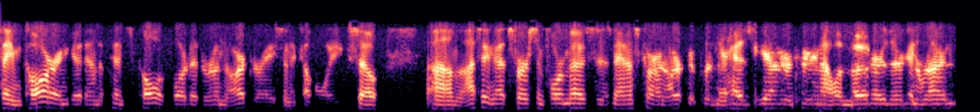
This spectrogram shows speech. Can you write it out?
same car and go down to Pensacola, Florida to run the ARCA race in a couple weeks. So um, I think that's first and foremost is NASCAR and ARCA putting their heads together and figuring out what motor they're going to run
